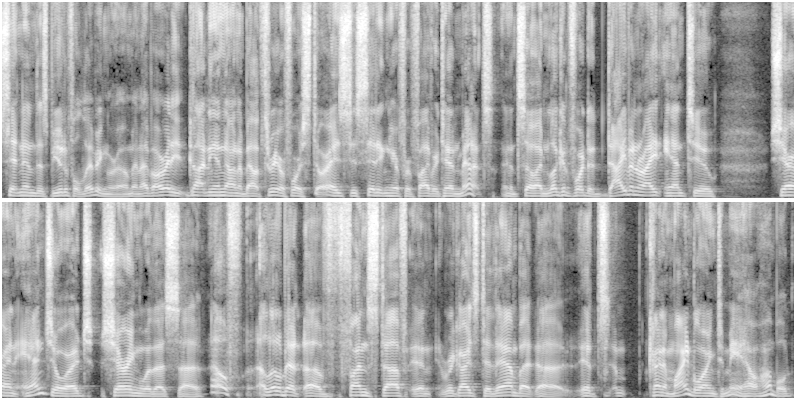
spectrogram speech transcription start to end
sitting in this beautiful living room, and I've already gotten in on about three or four stories just sitting here for five or 10 minutes. And so I'm looking forward to diving right into Sharon and George sharing with us uh, oh, a little bit of fun stuff in regards to them, but uh, it's um, kind of mind blowing to me how humbled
